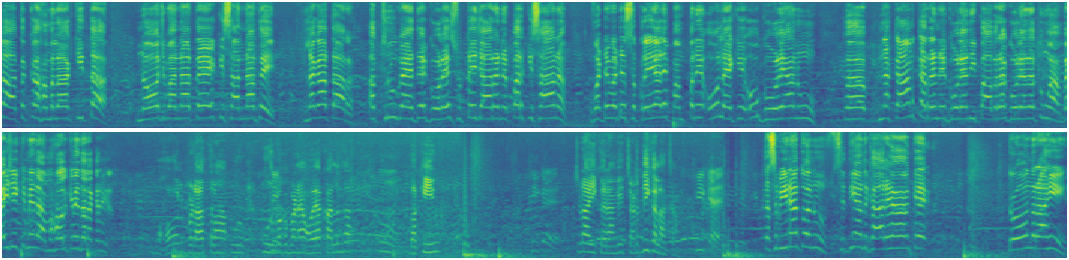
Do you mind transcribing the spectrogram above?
ਘਾਤਕ ਹਮਲਾ ਕੀਤਾ। ਨੌਜਵਾਨਾਂ ਤੇ ਕਿਸਾਨਾਂ ਤੇ ਲਗਾਤਾਰ ਅਥਰੂ ਗੈਸ ਦੇ ਗੋਲੇ ਸੁੱਟੇ ਜਾ ਰਹੇ ਨੇ। ਪਰ ਕਿਸਾਨ ਵੱਡੇ ਵੱਡੇ ਸਪਰੇਅ ਵਾਲੇ ਪੰਪ ਨੇ ਉਹ ਲੈ ਕੇ ਉਹ ਗੋਲਿਆਂ ਨੂੰ ਨਾਕਾਮ ਕਰ ਰਹੇ ਨੇ। ਗੋਲਿਆਂ ਦੀ ਪਾਵਰ ਆ ਗੋਲਿਆਂ ਦਾ ਧੂਆਂ। ਬਾਈ ਜੀ ਕਿਵੇਂ ਦਾ ਮਾਹੌਲ ਕਿਵੇਂ ਦਾ ਲੱਗ ਰਿਹਾ? ਮਾਹੌਲ ਬੜਾ ਤਣਾਅਪੂਰ- ਪੂਰਵਕ ਬਣਿਆ ਹੋਇਆ ਕੱਲ ਦਾ। ਬਾਕੀ ਠੀਕ ਹੈ। ਚੜ੍ਹਾਈ ਕਰਾਂਗੇ ਚੜ੍ਹਦੀ ਕਲਾ ਚ ਠੀਕ ਹੈ। ਤਸਵੀਰਾਂ ਤੁਹਾਨੂੰ ਸਿੱਧੀਆਂ ਦਿਖਾ ਰਿਹਾ ਕਿ ਡਰੋਨ ਰਾਹੀਂ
